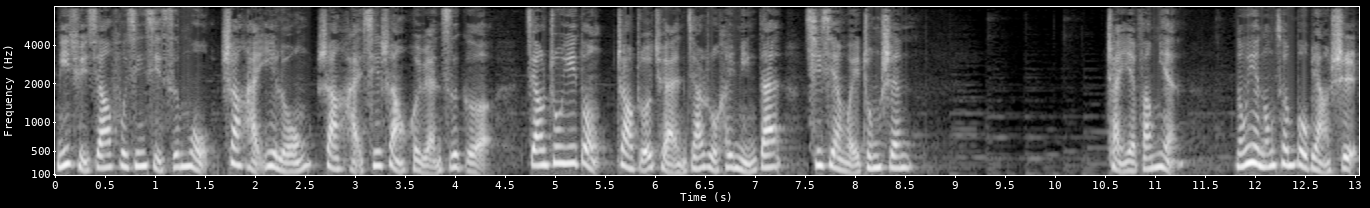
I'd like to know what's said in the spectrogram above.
拟取消复兴系私募上海翼龙、上海西上会员资格，将朱一栋、赵卓全加入黑名单，期限为终身。产业方面，农业农村部表示，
